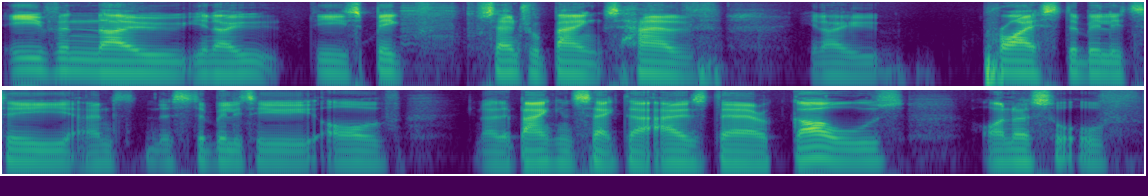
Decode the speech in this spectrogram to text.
even though you know these big central banks have you know price stability and the stability of you know the banking sector as their goals on a sort of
